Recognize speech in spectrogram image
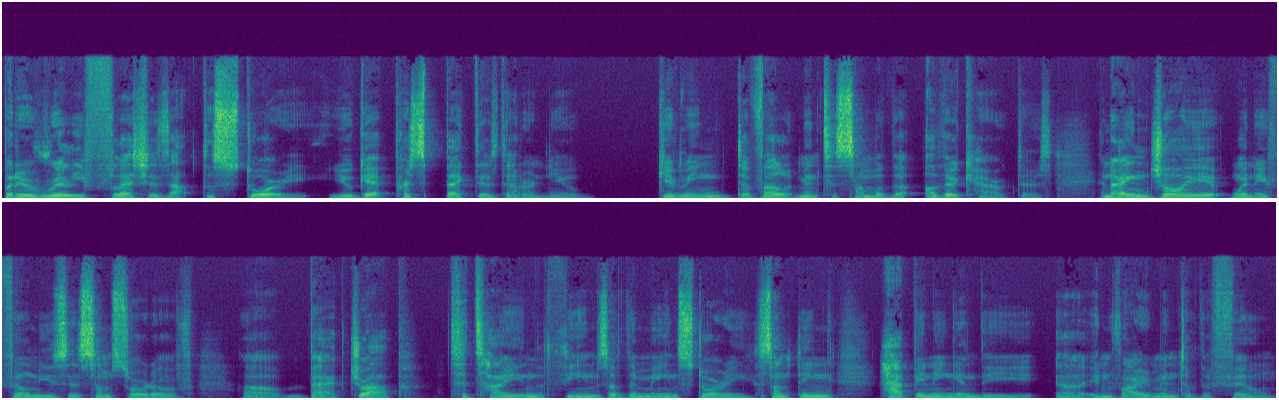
but it really fleshes out the story. You get perspectives that are new, giving development to some of the other characters. And I enjoy it when a film uses some sort of uh, backdrop to tie in the themes of the main story, something happening in the uh, environment of the film,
